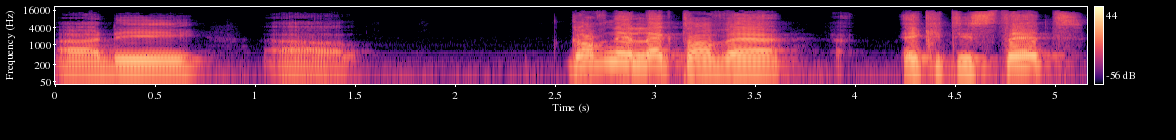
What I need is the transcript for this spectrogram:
uh, the uh, governor elect of uh, Ekiti State.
